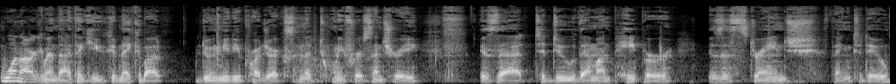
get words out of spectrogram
one argument that I think you could make about doing media projects in the 21st century is that to do them on paper is a strange thing to do,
